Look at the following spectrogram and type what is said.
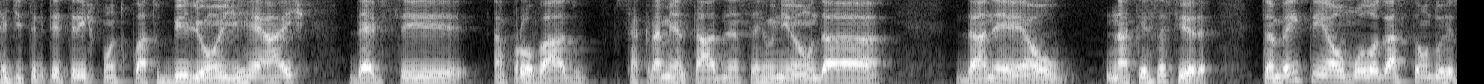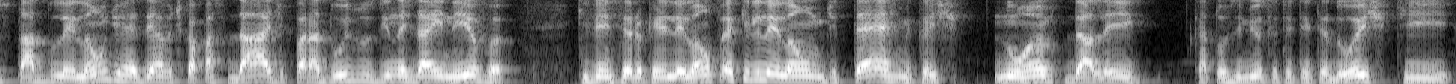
é de 33,4 bilhões de reais, deve ser aprovado, sacramentado nessa reunião da, da ANEEL na terça-feira. Também tem a homologação do resultado do leilão de reserva de capacidade para duas usinas da Eneva, que venceram aquele leilão. Foi aquele leilão de térmicas no âmbito da Lei 14.182, que,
